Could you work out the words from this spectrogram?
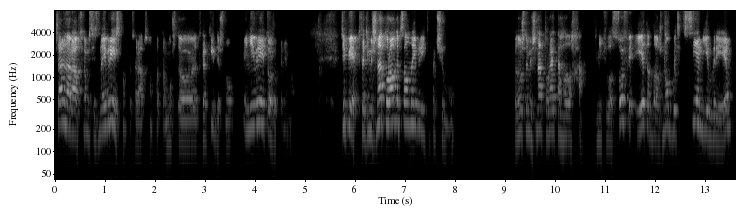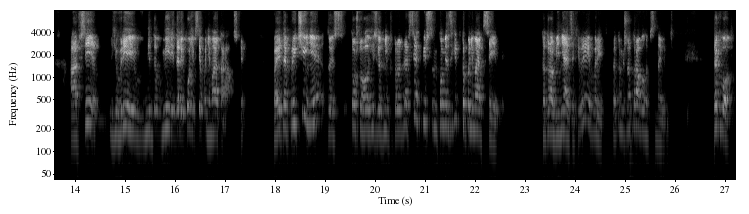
Писали на арабском, естественно, на еврейском, то есть арабском, потому что это как идыш, ну и не евреи тоже понимают. Теперь, кстати, Мишна Тура написал на иврите. Почему? Потому что Мишна Тура это галаха, не философия, и это должно быть всем евреям, а все евреи в мире далеко не все понимают арабский. По этой причине, то есть то, что галактическая книга, которая для всех, пишется на том языке, который понимают все евреи, который объединяет всех евреев в иврите. Поэтому Мишнатура был написан на иврите. Так вот,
